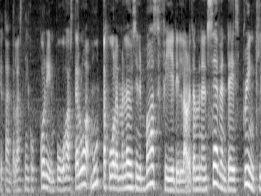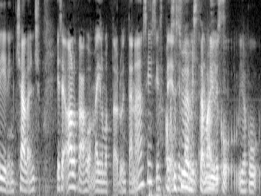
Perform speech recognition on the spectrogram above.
jotain tällaista niin kodin puuhastelua. Mutta kuulemma löysin BuzzFeedillä oli tämmöinen Seven Day Spring Cleaning Challenge. Ja se alkaa huomenna. Ilmoittauduin tänään siis. Ja Onko se syömistä vai news- joku... joku...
